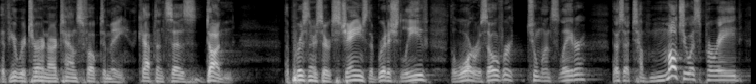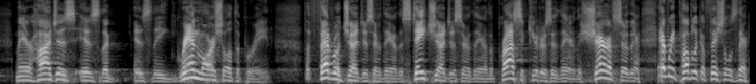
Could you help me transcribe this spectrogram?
if you return our townsfolk to me. The captain says, Done. The prisoners are exchanged, the British leave, the war is over. Two months later, there's a tumultuous parade. Mayor Hodges is the, is the grand marshal at the parade. The federal judges are there, the state judges are there, the prosecutors are there, the sheriffs are there, every public official is there,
